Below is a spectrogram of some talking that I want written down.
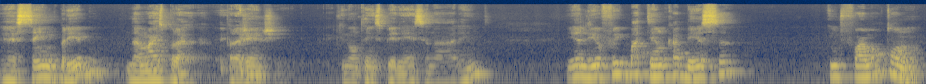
É, sem emprego, ainda mais para gente que não tem experiência na área ainda. E ali eu fui batendo cabeça em forma autônoma.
